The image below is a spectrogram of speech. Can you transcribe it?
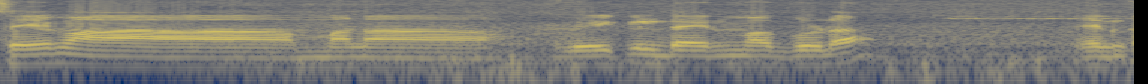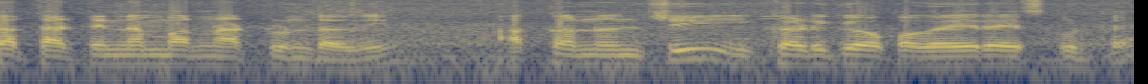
సేమ్ మన వెహికల్ డైనమాకు కూడా వెనక థర్టీన్ నెంబర్ నట్టు ఉంటుంది. అక్కడ నుంచి ఇక్కడికి ఒక వైర్ వేసుకుంటే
